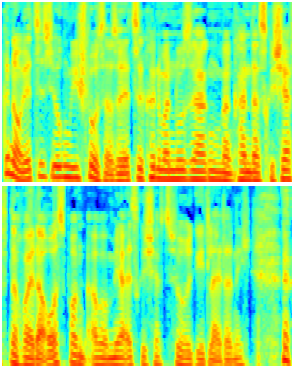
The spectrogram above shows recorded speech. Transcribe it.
Genau, jetzt ist irgendwie Schluss. Also jetzt könnte man nur sagen, man kann das Geschäft noch weiter ausbauen, aber mehr als Geschäftsführer geht leider nicht.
